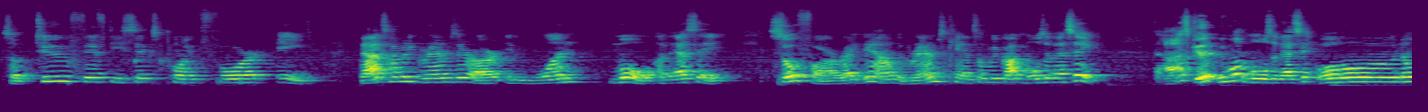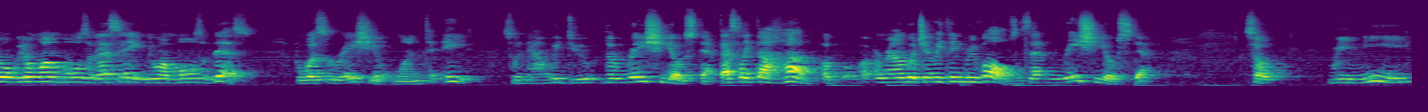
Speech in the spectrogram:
So 256.48 that's how many grams there are in one mole of S8. So far, right now, the grams cancel, we've got moles of S8. That's good. We want moles of S8. Oh, no, we don't want moles of S8. We want moles of this. But what's the ratio? 1 to 8. So now we do the ratio step. That's like the hub of, around which everything revolves. It's that ratio step. So we need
